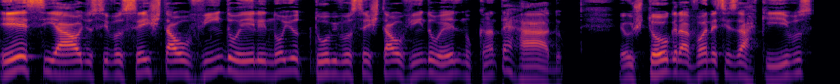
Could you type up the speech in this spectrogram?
Esse áudio, se você está ouvindo ele no YouTube, você está ouvindo ele no canto errado. Eu estou gravando esses arquivos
